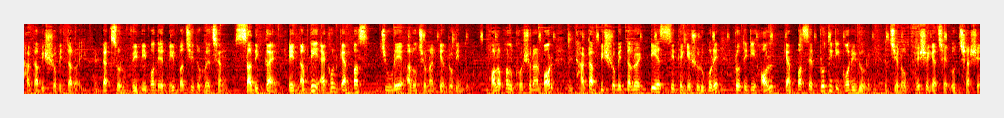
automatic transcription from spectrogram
ঢাকা বিশ্ববিদ্যালয়। ডাকসুর ভিপি পদে নির্বাচিত হয়েছেন সাদিক কায়েম। এই নামটি এখন ক্যাম্পাস জুড়ে আলোচনার কেন্দ্রবিন্দু। ফলাফল ঘোষণার পর ঢাকা বিশ্ববিদ্যালয়ের টিএসসি থেকে শুরু করে প্রতিটি হল ক্যাম্পাসের প্রতিটি করিডোর যেন ভেসে গেছে উচ্ছ্বাসে।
